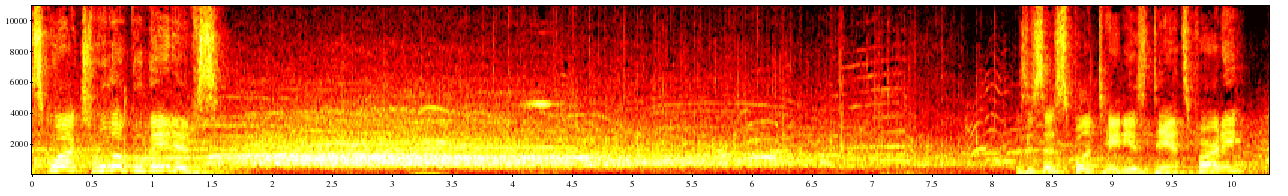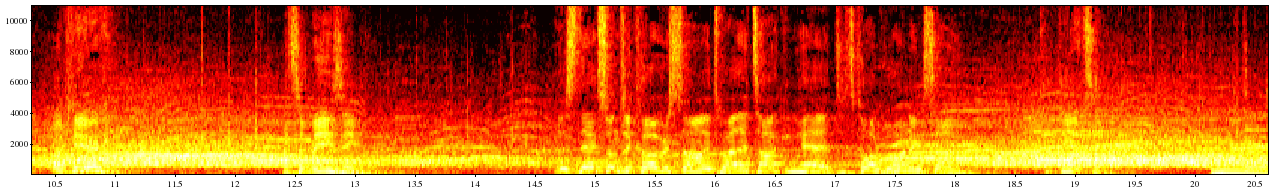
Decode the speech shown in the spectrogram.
Sasquatch. We're local natives. Is this a spontaneous dance party up here? That's amazing. This next one's a cover song. It's by the Talking Heads. It's called Warning Sign. Keep dancing.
